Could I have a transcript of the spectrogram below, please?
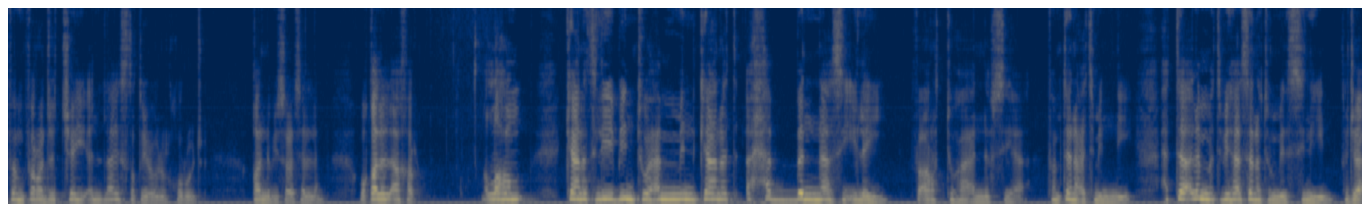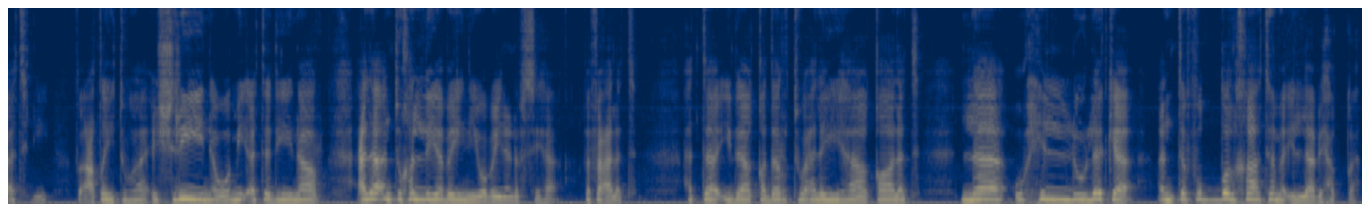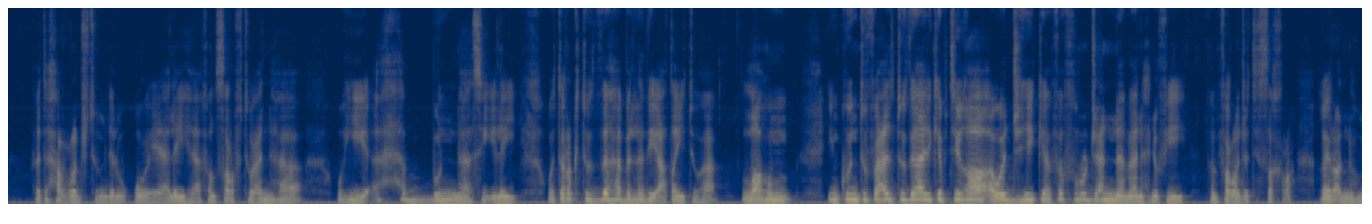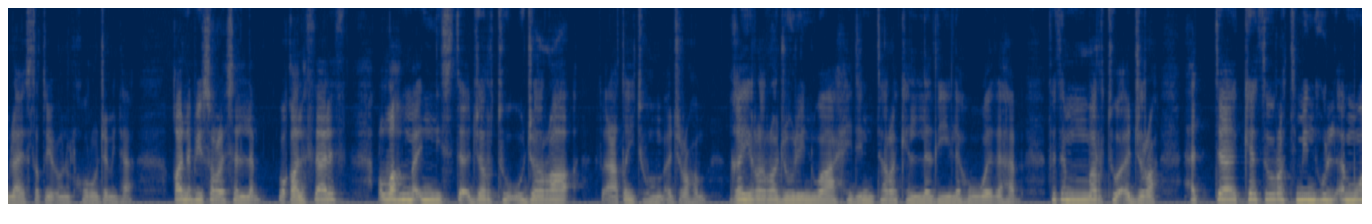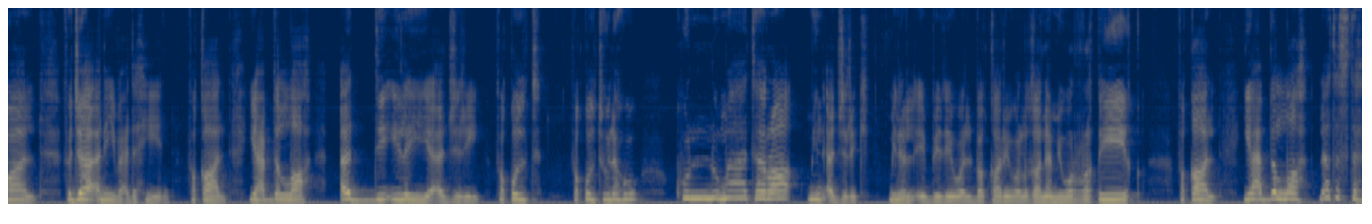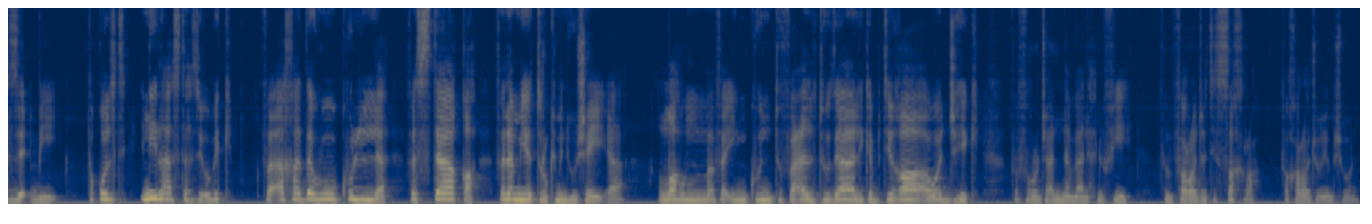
فانفرجت شيئا لا يستطيعون الخروج. قال النبي صلى الله عليه وسلم. وقال الآخر اللهم كانت لي بنت عم كانت أحب الناس إلي فأردتها عن نفسها فامتنعت مني حتى ألمت بها سنة من السنين فجاءتني فأعطيتها عشرين ومائة دينار على أن تخلي بيني وبين نفسها ففعلت حتى إذا قدرت عليها قالت لا أحل لك أن تفض الخاتم إلا بحقه. فتحرجت من الوقوع عليها فانصرفت عنها وهي أحب الناس إلي وتركت الذهب الذي أعطيتها. اللهم إن كنت فعلت ذلك ابتغاء وجهك فافرج عنا ما نحن فيه. فانفرجت الصخرة غير أنهم لا يستطيعون الخروج منها. قال النبي صلى الله عليه وسلم وقال الثالث اللهم إني استأجرت أجراء فأعطيتهم أجرهم غير رجل واحد ترك الذي له وذهب فثمرت أجره حتى كثرت منه الأموال. فجاءني بعد حين فقال يا عبد الله أد إلي أجري. فقلت فقلت له كل ما ترى من أجرك من الإبل والبقر والغنم والرقيق. فقال يا عبد الله لا تستهزئ بي. فقلت إني لا أستهزئ بك. فأخذه كله فاستاقه فلم يترك منه شيئا. اللهم فإن كنت فعلت ذلك ابتغاء وجهك فافرج عنا ما نحن فيه. فانفرجت الصخرة فخرجوا يمشون.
